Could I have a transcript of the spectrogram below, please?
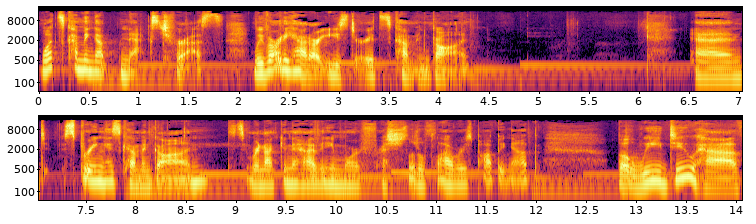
what's coming up next for us? We've already had our Easter, it's come and gone. And spring has come and gone, so we're not going to have any more fresh little flowers popping up. But we do have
